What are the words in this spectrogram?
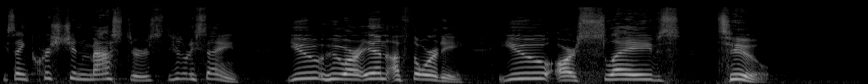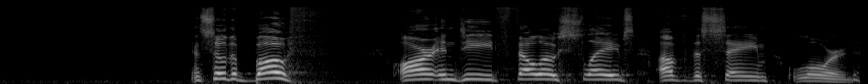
He's saying, Christian masters, here's what he's saying. You who are in authority, you are slaves too. And so the both are indeed fellow slaves of the same Lord.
